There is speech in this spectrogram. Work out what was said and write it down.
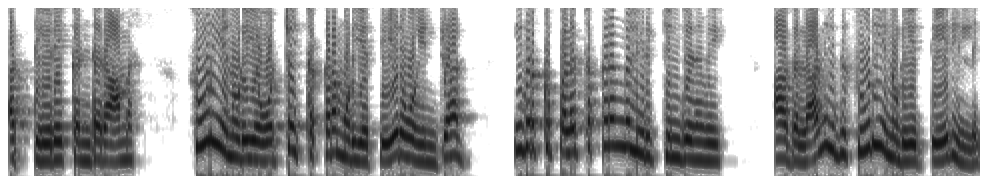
அத்தேரை கண்ட ராமர் சூரியனுடைய ஒற்றை சக்கரமுடைய தேரோ என்றால் இதற்கு பல சக்கரங்கள் இருக்கின்றனவே. ஆதலால் இது சூரியனுடைய தேர் இல்லை.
